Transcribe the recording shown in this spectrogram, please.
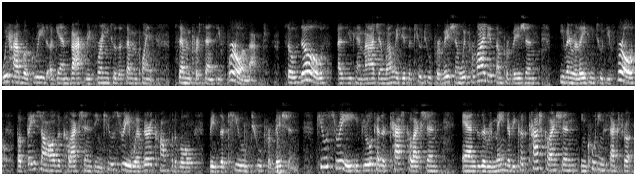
we have agreed again back referring to the 7.7% deferral amount. So those, as you can imagine, when we did the Q2 provision, we provided some provisions even relating to deferrals. But based on all the collections in Q3, we're very comfortable with the Q2 provision. Q3, if you look at the cash collection and the remainder, because cash collection, including CECRA,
